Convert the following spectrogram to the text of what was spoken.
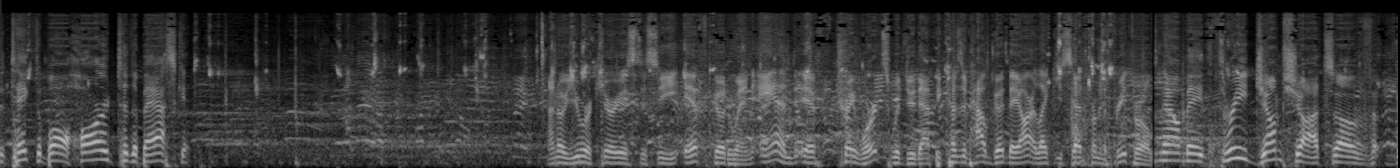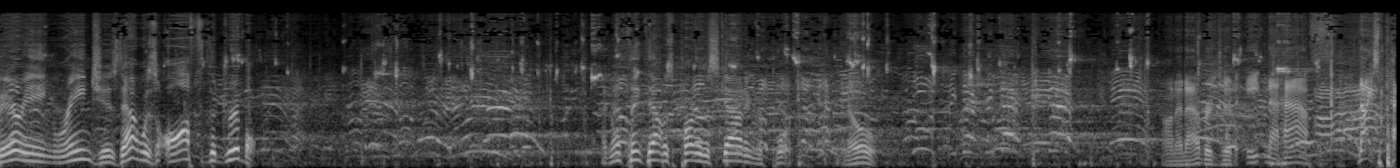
to take the ball hard to the basket. I know you were curious to see if Goodwin and if Trey Wertz would do that because of how good they are, like you said, from the free throw. Now made three jump shots of varying ranges. That was off the dribble. I don't think that was part of the scouting report. No. On an average of eight and a half. Nice pass.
